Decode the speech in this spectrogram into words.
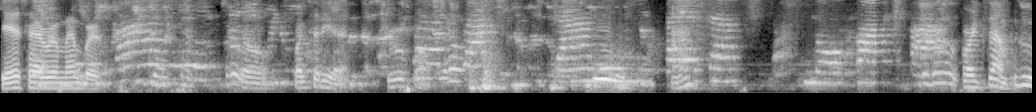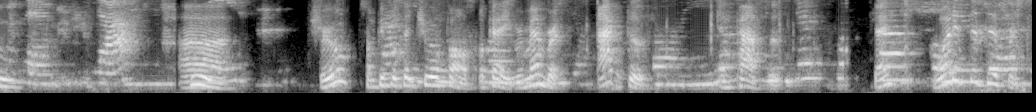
Yes, I remember. So, ¿Cuál sería? True or false? Huh? For example, uh, true? Some people say true or false. Okay, remember, active and passive. Okay, what is the difference?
